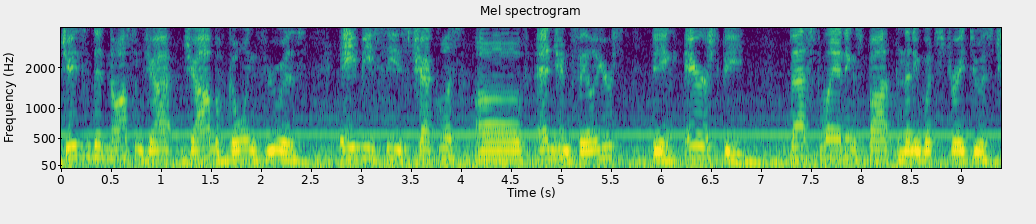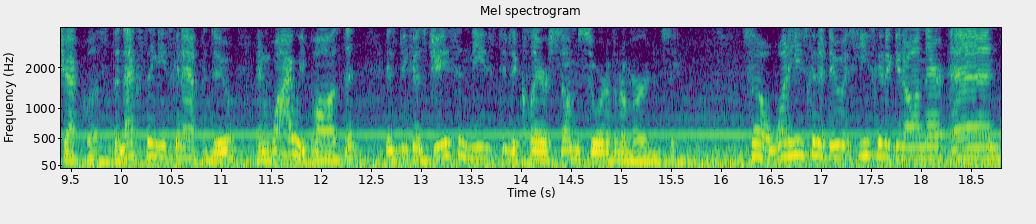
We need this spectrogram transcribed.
Jason did an awesome jo job of going through his ABC's checklist of engine failures, being airspeed, best landing spot, and then he went straight to his checklist. The next thing he's going to have to do, and why we paused it, is because Jason needs to declare some sort of an emergency. So what he's going to do is he's going to get on there and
